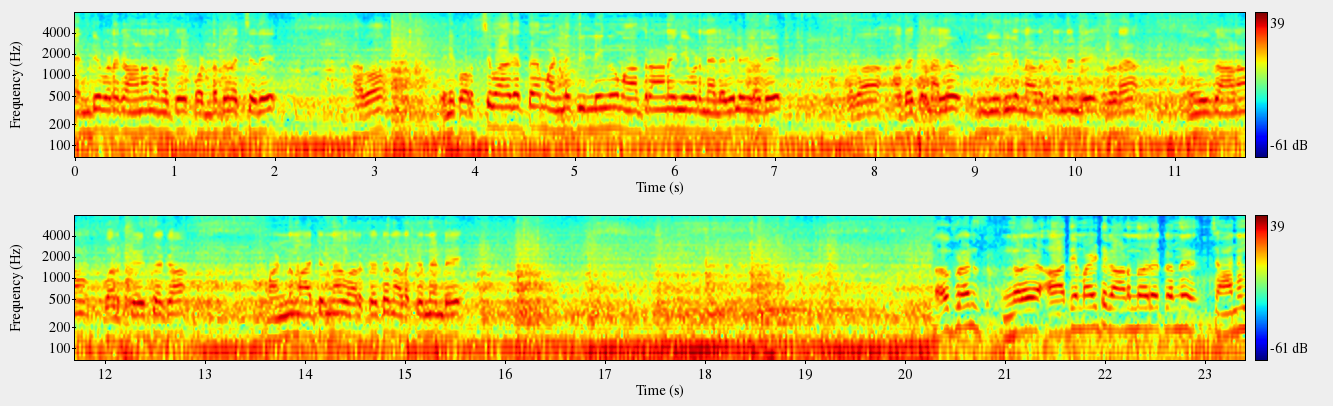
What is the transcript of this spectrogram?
എൻഡ് ഇവിടെ കാണാം നമുക്ക് കൊണ്ടത് വെച്ചത്. അപ്പോൾ ഇനി കുറച്ച് ഭാഗത്തെ മണ്ണ് ഫില്ലിങ് മാത്രമാണ് ഇനി ഇവിടെ നിലവിലുള്ളത്. അപ്പോൾ അതൊക്കെ നല്ല രീതിയിൽ നടക്കുന്നുണ്ട്. ഇവിടെ നിങ്ങൾക്ക് കാണാം വർക്കേഴ്സൊക്കെ മണ്ണ് മാറ്റുന്ന വർക്കൊക്കെ നടക്കുന്നുണ്ട്. ഫ്രണ്ട്സ് നിങ്ങൾ ആദ്യമായിട്ട് കാണുന്നവരൊക്കെ ഒന്ന് ചാനൽ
